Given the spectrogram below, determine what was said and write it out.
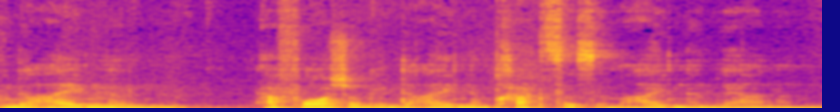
in der eigenen Erforschung, in der eigenen Praxis, im eigenen Lernen.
